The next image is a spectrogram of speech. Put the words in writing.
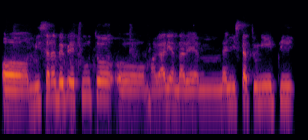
Oh, mi sarebbe piaciuto oh, magari andare mm, negli Stati Uniti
